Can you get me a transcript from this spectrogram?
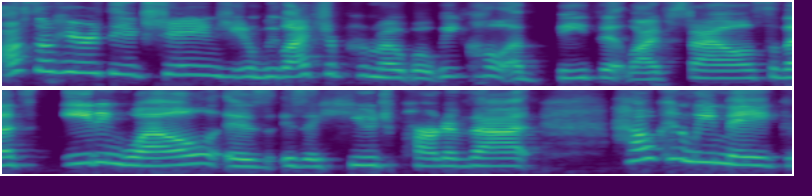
also here at the exchange, you know, we like to promote what we call a be fit lifestyle. So that's eating well is is a huge part of that. How can we make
